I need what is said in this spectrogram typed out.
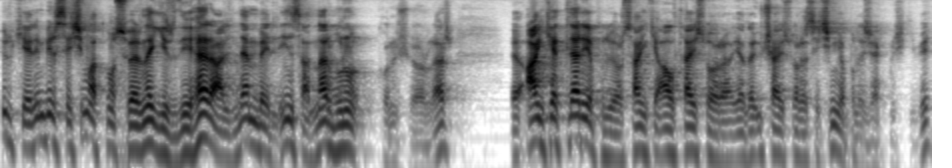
Türkiye'nin bir seçim atmosferine girdiği her halinden belli. İnsanlar bunu konuşuyorlar. E, anketler yapılıyor sanki 6 ay sonra ya da 3 ay sonra seçim yapılacakmış gibi.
